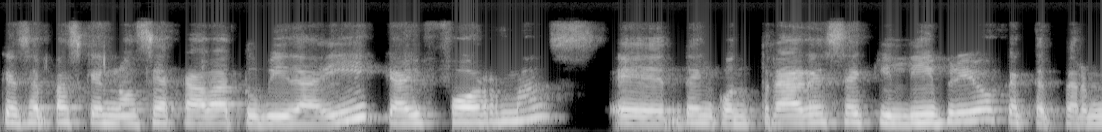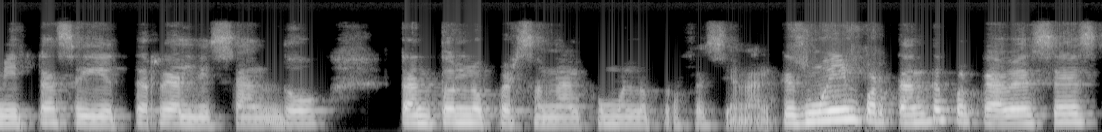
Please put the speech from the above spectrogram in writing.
que sepas que no se acaba tu vida ahí, que hay formas eh, de encontrar ese equilibrio que te permita seguirte realizando tanto en lo personal como en lo profesional, que es muy importante porque a veces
